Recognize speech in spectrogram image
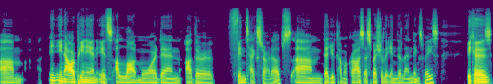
Um, in, in our opinion, it's a lot more than other fintech startups um, that you come across, especially in the lending space, because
